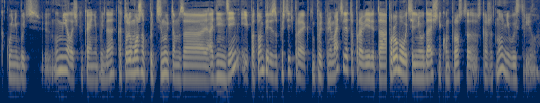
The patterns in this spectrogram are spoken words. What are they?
какую-нибудь, ну, мелочь какая-нибудь, да, которую можно подтянуть там за один день и потом перезапустить проект. Ну, предприниматель это проверит, а пробователь, неудачник, он просто скажет, ну, не выстрелило.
